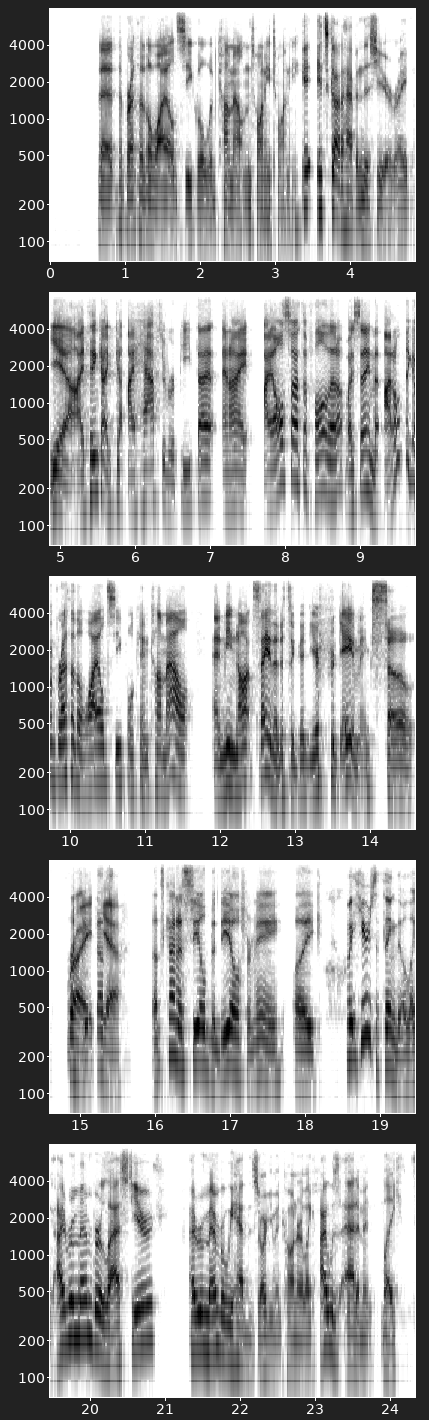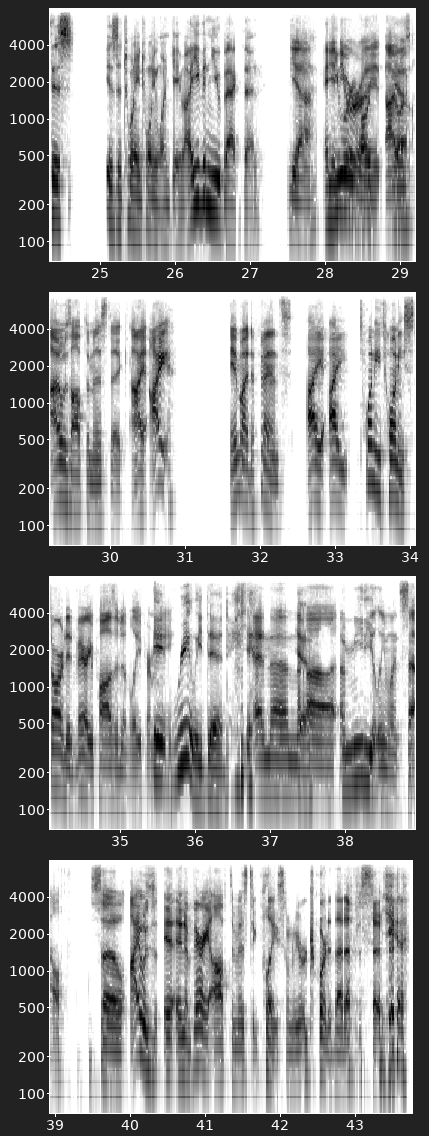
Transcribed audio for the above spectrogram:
that the Breath of the Wild sequel would come out in 2020. It, it's got to happen this year, right? Yeah, I think I, I have to repeat that, and I I also have to follow that up by saying that I don't think a Breath of the Wild sequel can come out and me not say that it's a good year for gaming. So Right. that's, Yeah. that's kind of sealed the deal for me. Like, But here's the thing, though. Like, I remember last year, I remember we had this argument, Connor. Like, I was adamant, like, this is a 2021 game. I even knew back then. yeah, And you you, were right. I yeah. was I was optimistic. I I in my defense, I I 2020 started very positively for me. It really did. yeah. and then Yeah. uh, immediately went south. So I was in a very optimistic place when we recorded that episode. yeah.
